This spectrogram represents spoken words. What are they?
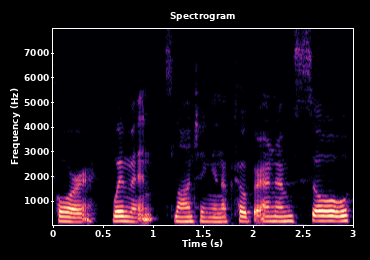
for women. It's launching in October. And I'm so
